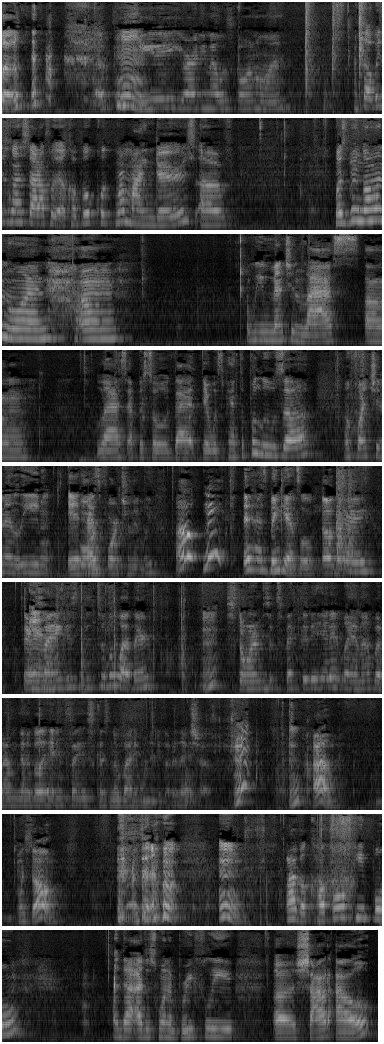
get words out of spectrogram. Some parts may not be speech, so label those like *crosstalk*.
episode. *laughs* *laughs* Conceited, you already know what's going on. So we're just gonna start off with a couple quick reminders of what's been going on. Um, we mentioned last um last episode that there was Panthapalooza. Unfortunately, it or has fortunately. oh mm, it has been canceled. Okay. They're And- saying it's due to the weather. Mm, Storms expected to hit Atlanta, but I'm gonna go ahead and say this because nobody wanted to go to that show. mm, okay. So, I mm, I have a couple people that I just want to briefly uh, shout out.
